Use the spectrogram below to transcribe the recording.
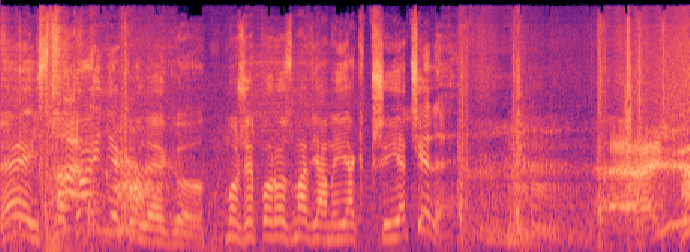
Ej, spokojnie, kolego. Może porozmawiamy jak przyjaciele. Enchantix!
